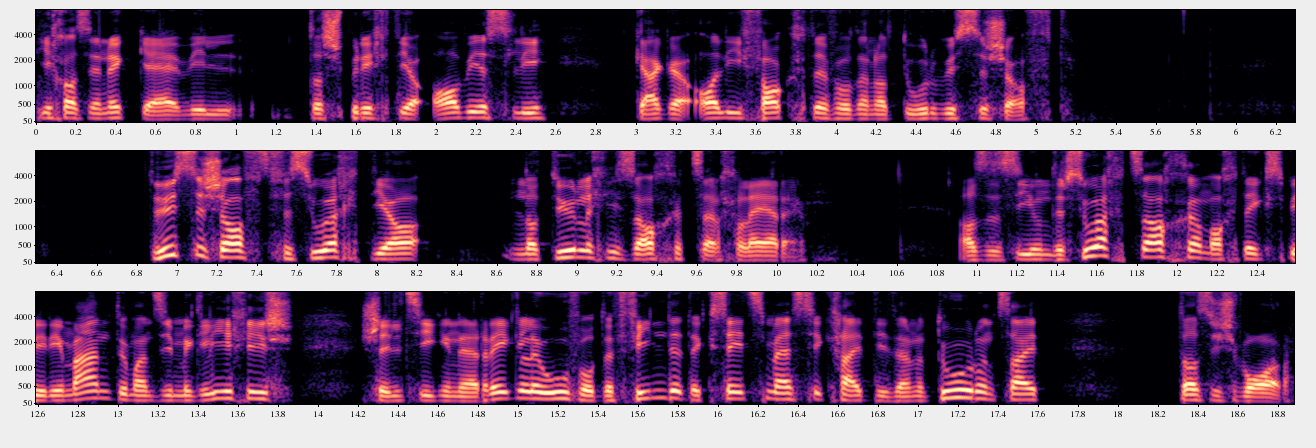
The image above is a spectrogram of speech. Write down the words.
die kann es ja nicht geben, weil das spricht ja obviously gegen alle Fakten von der Naturwissenschaft. Die Wissenschaft versucht ja, natürliche Sachen zu erklären. Also sie untersucht Sachen, macht Experimente und wenn sie immer gleich ist, stellt sie irgendeine Regel auf oder findet eine Gesetzmäßigkeit in der Natur und sagt, das ist wahr.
